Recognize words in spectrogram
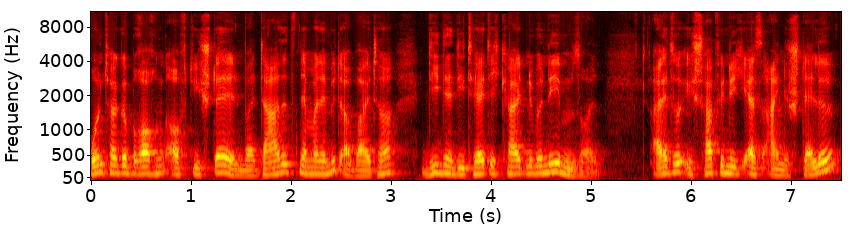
runtergebrochen auf die Stellen, weil da sitzen ja meine Mitarbeiter, die dann die Tätigkeiten übernehmen sollen. Also ich schaffe nicht erst eine Stelle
